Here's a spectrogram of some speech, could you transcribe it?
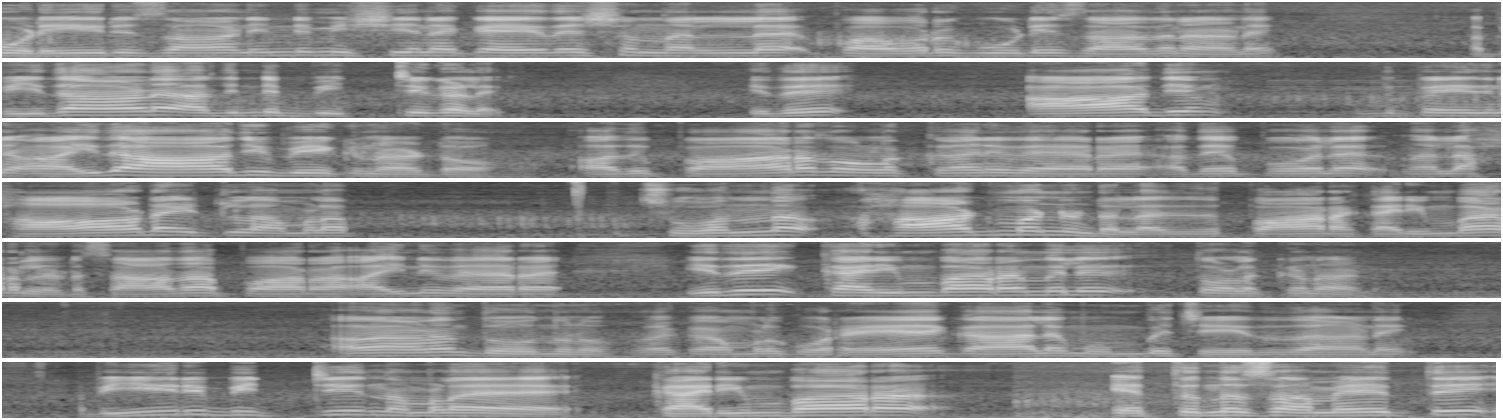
കൂടി. ഈ ഒരു സാണിന്റെ മെഷീനൊക്കെ ഏകദേശം നല്ല പവർ കൂടിയ സാധനമാണ്. അപ്പോൾ ഇതാണ് അതിന്റെ ബിറ്റുകൾ. ഇത് ആദ്യം ഇതിപ്പോൾ ഇതിന് ആ, ഇത് ആദ്യം ഉപയോഗിക്കണം കേട്ടോ. അത് പാറ തുളക്കാൻ വേറെ അതേപോലെ നല്ല ഹാർഡായിട്ടുള്ള നമ്മളെ ചുവന്ന ഹാർഡ് മണ്ണുണ്ടല്ലോ അതായത് പാറ കരിമ്പാറല്ല കേട്ടോ സാധാ പാറ അതിന് വേറെ. ഇത് കരിമ്പാറമ്മിൽ തുളക്കണതാണ് അതാണെന്ന് തോന്നുന്നു. അതൊക്കെ നമ്മൾ കുറേ കാലം മുമ്പ് ചെയ്തതാണ്. അപ്പോൾ ഈ ഒരു ബിറ്റ് നമ്മളെ കരിമ്പാറ എത്തുന്ന സമയത്ത്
